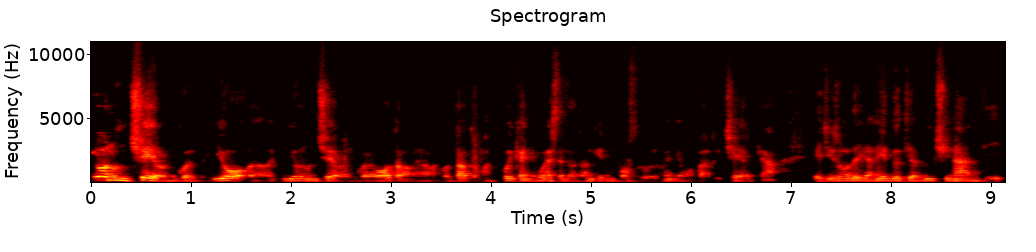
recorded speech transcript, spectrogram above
io non c'ero in quel, io, uh, io non c'ero in quella volta, ma me l'ha raccontato, ma poi Kanye West è andato anche in un posto dove noi andiamo a fare ricerca e ci sono degli aneddoti allucinanti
